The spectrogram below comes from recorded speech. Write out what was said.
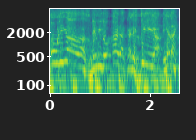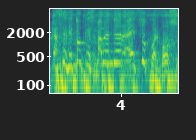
obligadas debido a la carestía y a la escasez de toques a vender sus cuerpos.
